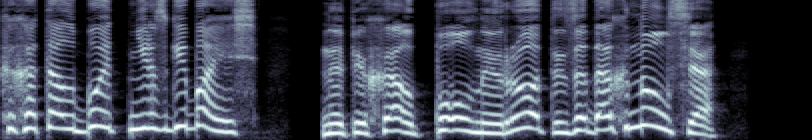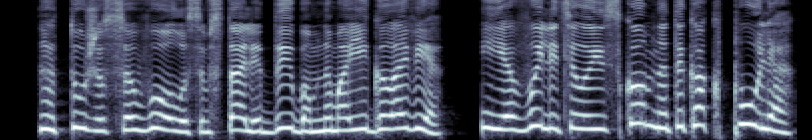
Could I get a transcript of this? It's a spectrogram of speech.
Хохотал Бойд, не разгибаясь. Напихал полный рот и задохнулся!» От ужаса волосы встали дыбом на моей голове, и я вылетела из комнаты, как пуля.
